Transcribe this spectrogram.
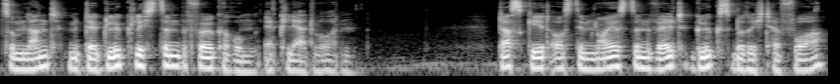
zum Land mit der glücklichsten Bevölkerung erklärt worden. Das geht aus dem neuesten Weltglücksbericht hervor,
